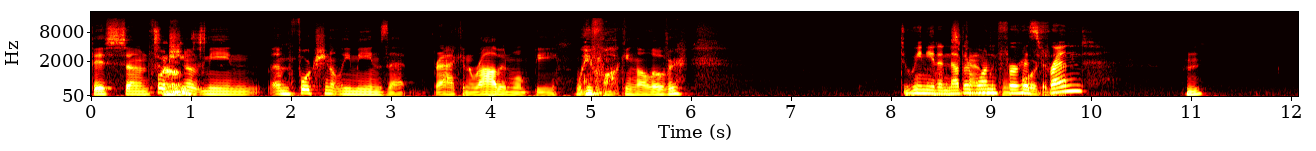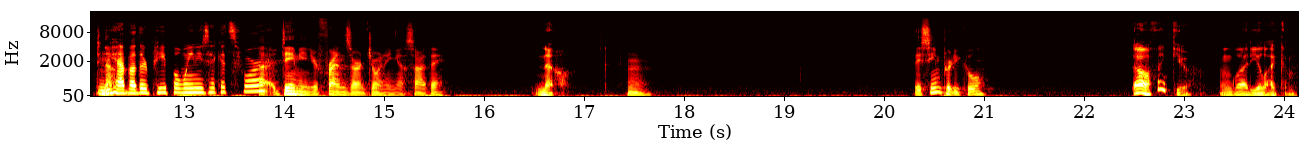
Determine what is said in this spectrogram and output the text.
This unfortunately Sounds- mean unfortunately means that Brack and Robin won't be wave walking all over. Do we need another one for his to that. friend? Hmm? Do No. we have other people we need tickets for? Uh, Damien, your friends aren't joining us, are they? No. Hmm. They seem pretty cool. Oh, thank you. I'm glad you like them.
